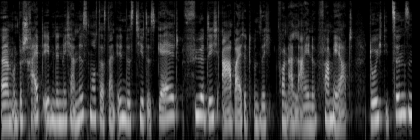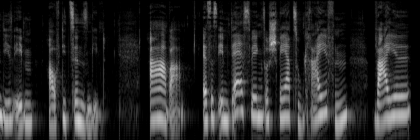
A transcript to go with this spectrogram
ähm, und beschreibt eben den Mechanismus, dass dein investiertes Geld für dich arbeitet und sich von alleine vermehrt durch die Zinsen, die es eben auf die Zinsen gibt. Aber es ist eben deswegen so schwer zu greifen, weil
